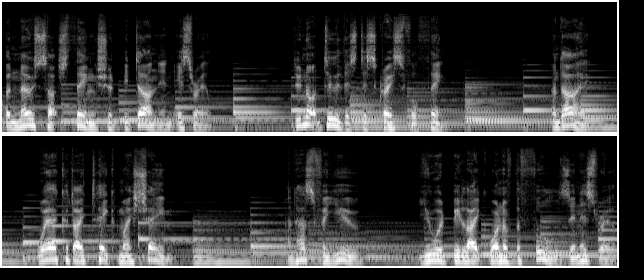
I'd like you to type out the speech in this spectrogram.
for no such thing should be done in Israel. Do not do this disgraceful thing. And I, where could I take my shame? And as for you, you would be like one of the fools in Israel.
